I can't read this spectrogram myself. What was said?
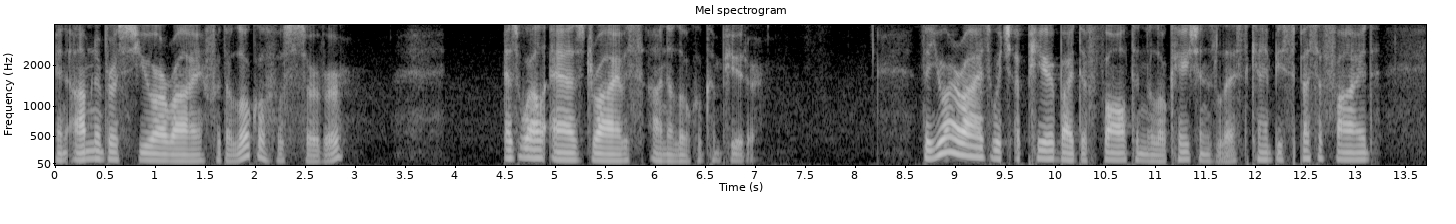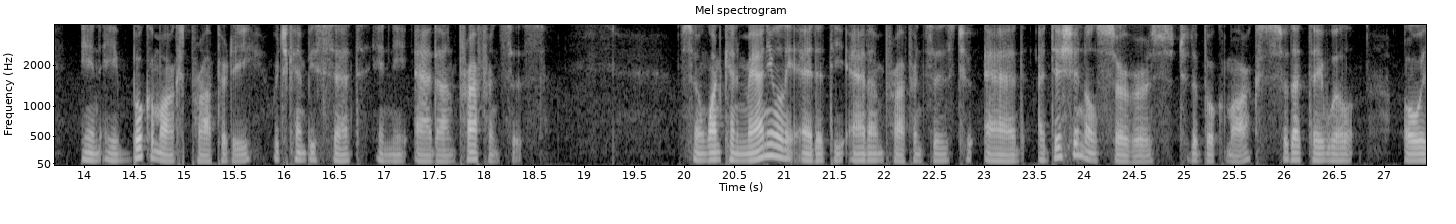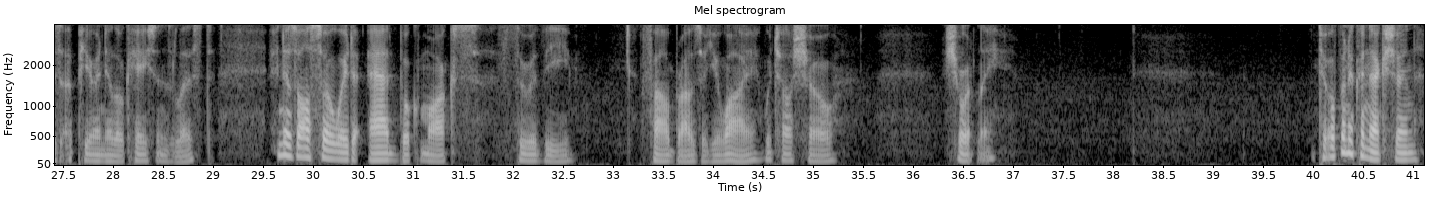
an Omniverse URI for the localhost server, as well as drives on a local computer. The URIs which appear by default in the locations list can be specified in a bookmarks property which can be set in the add-on preferences. So one can manually edit the add-on preferences to add additional servers to the bookmarks so that they will always appear in the locations list. And there's also a way to add bookmarks through the file browser UI, which I'll show shortly. To open a connection,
